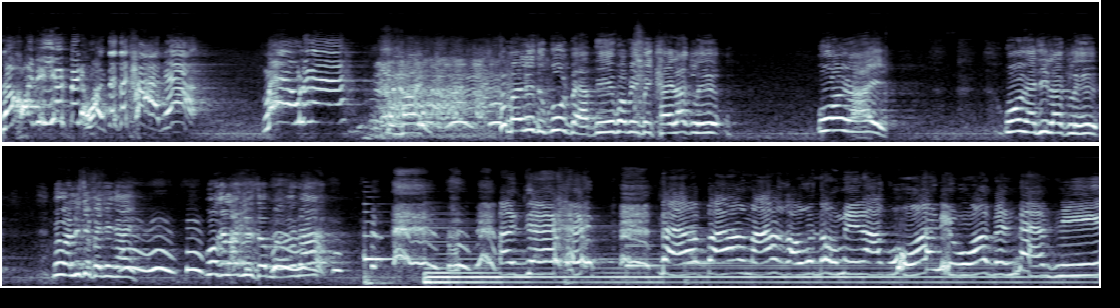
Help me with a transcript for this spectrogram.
แล้วคนที่ยืนเป็นห่วงใจจะขาดเนี่ยแมวเลยนะ ทำไม ทำไมลือถึงพูดแบบนี้ว่า ไม่เป็นใครรักลืออ้วไงอ้วไงที่รักลือ ไม่ว่าลือจะเป็นยังไงอ้วก็รักลือเสมอนะ อาจารย์แต่ป้าหมาเขาก็ต้องไม่รักหัวนี่หัวเป็นแบบนี้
